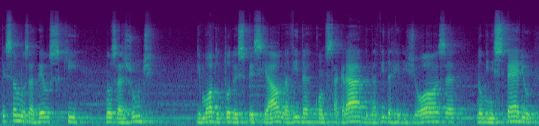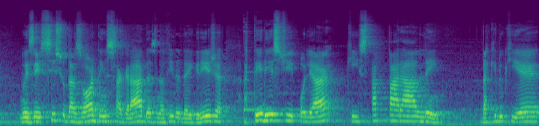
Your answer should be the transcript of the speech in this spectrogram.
Peçamos a Deus que nos ajude de modo todo especial na vida consagrada, na vida religiosa, no ministério, no exercício das ordens sagradas na vida da igreja, a ter este olhar que está para além daquilo que é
